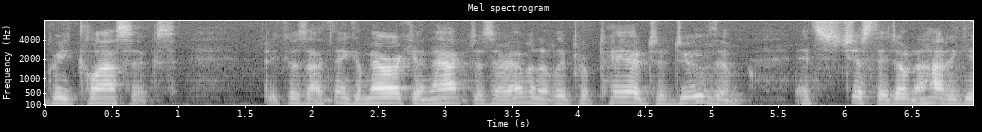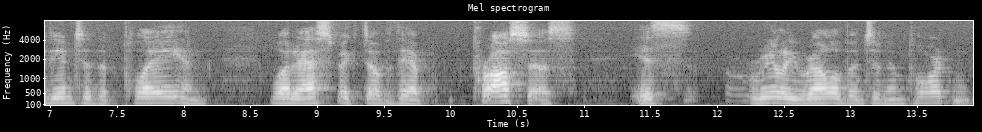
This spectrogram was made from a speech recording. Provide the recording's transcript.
Greek classics, because I think American actors are eminently prepared to do them. It's just they don't know how to get into the play and what aspect of their process is really relevant and important.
